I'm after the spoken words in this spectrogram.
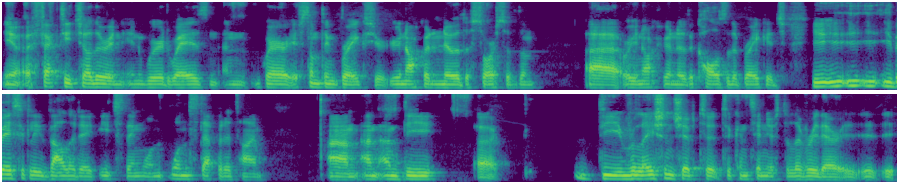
you know affect each other in, in weird ways and, and where if something breaks you're you're not going to know the source of them uh, or you're not going to know the cause of the breakage. You, you you basically validate each thing one one step at a time. Um, and and the uh, the relationship to, to continuous delivery there is,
